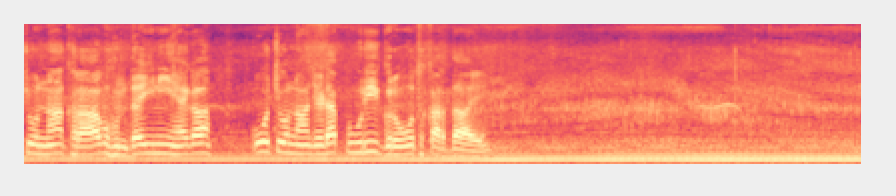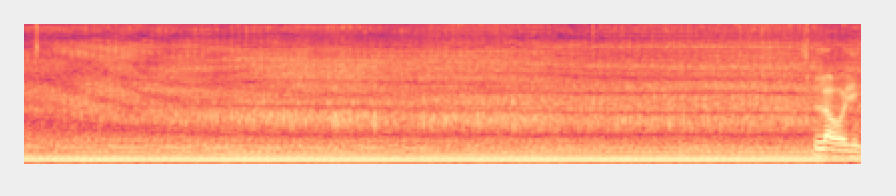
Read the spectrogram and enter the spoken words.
ਝੋਨਾ ਖਰਾਬ ਹੁੰਦਾ ਹੀ ਨਹੀਂ ਹੈਗਾ। ਉਹ ਝੋਨਾ ਜਿਹੜਾ ਪੂਰੀ ਗਰੋਥ ਕਰਦਾ ਏ। ਲਓ ਜੀ।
